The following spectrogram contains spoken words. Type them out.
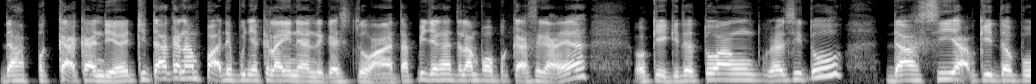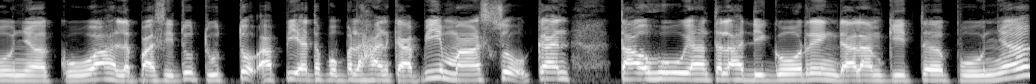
dah pekatkan dia kita akan nampak dia punya kelainan dekat situ. Ha, tapi jangan terlampau pekat sangat ya. Okey kita tuang kat situ. Dah siap kita punya kuah. Lepas itu tutup api ataupun perlahankan api. Masukkan tahu yang telah digoreng dalam kita punya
